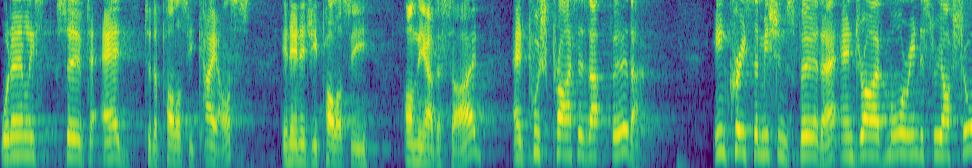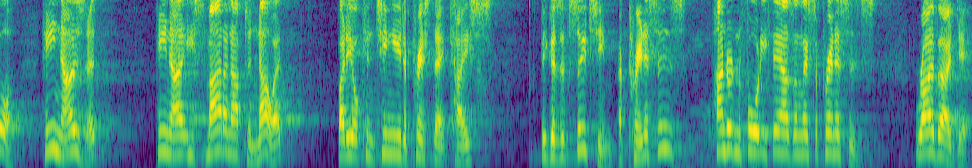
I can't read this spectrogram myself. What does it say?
would only serve to add to the policy chaos in energy policy on the other side and push prices up further, increase emissions further and drive more industry offshore. He knows it. He know, he's smart enough to know it, but he'll continue to press that case because it suits him. Apprentices, 140,000 less apprentices, robo-debt.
